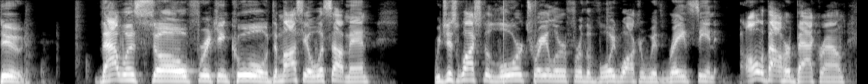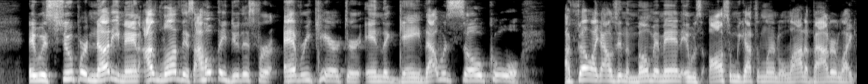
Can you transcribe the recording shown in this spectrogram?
Dude. That was so freaking cool. Damasio, what's up, man? We just watched the lore trailer for the Void Walker with Wraith, seeing all about her background. It was super nutty, man. I love this. I hope they do this for every character in the game. That was so cool. I felt like I was in the moment, man. It was awesome. We got to learn a lot about her. Like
